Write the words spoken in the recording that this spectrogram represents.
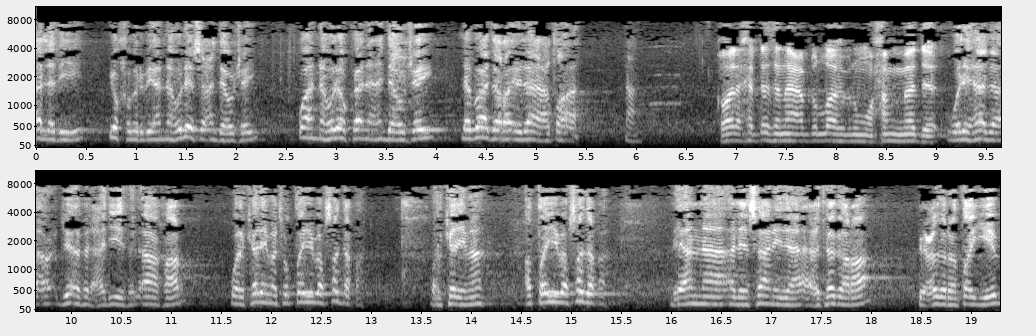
الذي يخبر بأنه ليس عنده شيء وأنه لو كان عنده شيء لبادر إلى إعطائه. نعم. قال حدثنا عبد الله بن محمد. ولهذا جاء في الحديث الآخر والكلمة الطيبة صدقة. والكلمة الطيبة صدقة لأن الإنسان إذا اعتذر بعذر طيب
